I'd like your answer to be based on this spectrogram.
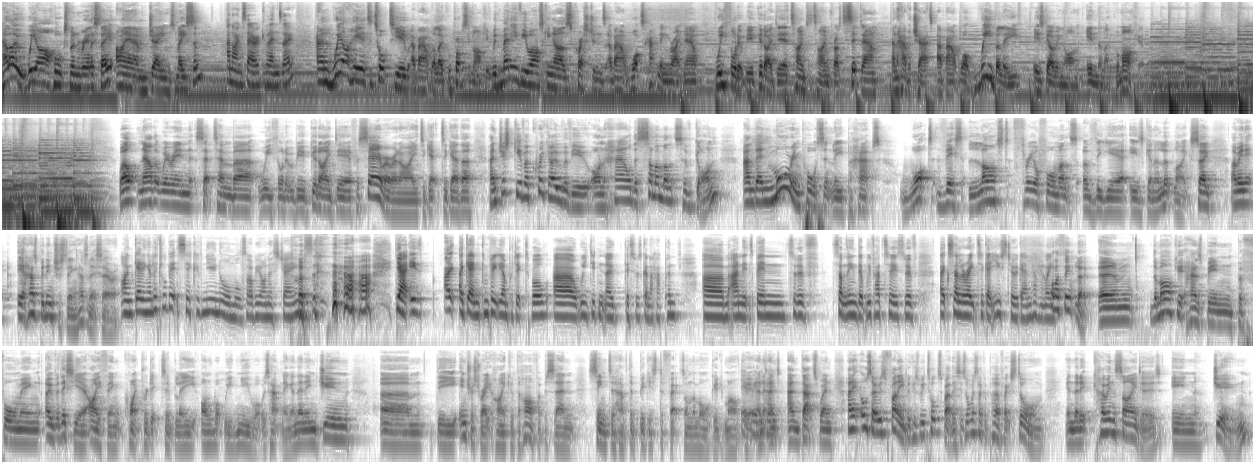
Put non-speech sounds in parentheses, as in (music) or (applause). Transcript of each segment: Hello, we are Hawksman Real Estate. I am James Mason. And I'm Sarah Colenso. And we are here to talk to you about the local property market. With many of you asking us questions about what's happening right now, we thought it would be a good idea, time to time, for us to sit down and have a chat about what we believe is going on in the local market. Well, now that we're in September, we thought it would be a good idea for Sarah and I to get together and just give a quick overview on how the summer months have gone, and then more importantly, perhaps, what this last three or four months of the year is going to look like. So, I mean, it, it has been interesting, hasn't it, Sarah? I'm getting a little bit sick of new normals, I'll be honest, (laughs) James. (laughs) yeah, it. I, again, completely unpredictable. Uh, we didn't know this was going to happen, um, and it's been sort of something that we've had to sort of accelerate to get used to again, haven't we? Well, I think, look, um, the market has been performing over this year, I think, quite predictably on what we knew what was happening. And then in June, um, the interest rate hike of the half a percent seemed to have the biggest effect on the mortgage market. Really and, did. and and that's when and it also was funny because we talked about this, it's almost like a perfect storm in that it coincided in June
